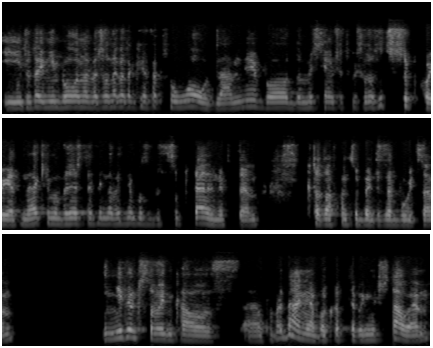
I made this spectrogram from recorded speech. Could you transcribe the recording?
i tutaj nie było nawet żadnego takiego efektu wow dla mnie, bo domyśliłem się twist dosyć szybko jednak i mam wrażenie, że ten film nawet nie był zbyt subtelny w tym, kto tam w końcu będzie zabójcą. I nie wiem, czy to wynikało z e, opowiadania, bo akurat tego nie czytałem.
